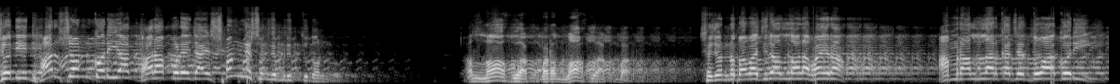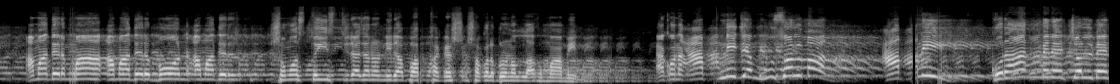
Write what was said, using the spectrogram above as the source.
যদি ধর্ষণ করিয়া ধরা পড়ে যায়, সঙ্গে সঙ্গে মৃত্যুদণ্ড। আল্লাহু আকবার আল্লাহু আকবার। সেজন্য বাবাজিরা আল্লাহ ভাইরা আমরা আল্লাহর কাছে দোয়া করি। আমাদের মা, আমাদের বোন, আমাদের সমস্ত স্ত্রীরা যেন নিরাপদ থাকে। সকল আল্লাহ মামিন এখন আপনি যে মুসলমান, আপনি কোরআন মেনে চলবেন,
